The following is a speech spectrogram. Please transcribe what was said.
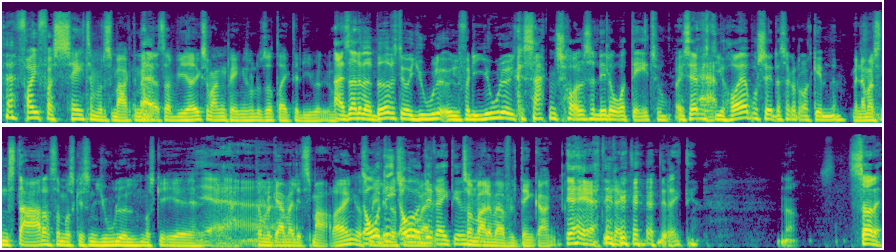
For i for satan, hvor det smagte, men Ja. altså, vi havde ikke så mange penge, så du så drikke det alligevel. Jo. Ej, så havde det været bedre, hvis det var juleøl, fordi juleøl kan sagtens holde sig lidt over dato. Og især hvis Ja. de er højere procenter, så kan du godt gemme dem. Men når man sådan starter, så måske sådan juleøl, måske, øh, ja. der må du gerne være lidt smartere, ikke? Og Jo, det- lidt af jo, det er rigtigt. Sådan var det i hvert fald dengang. Ja, ja, det er rigtigt. Det er rigtigt. Nå. Sådan.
